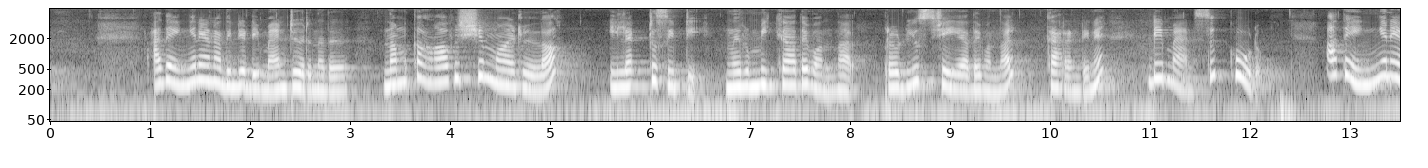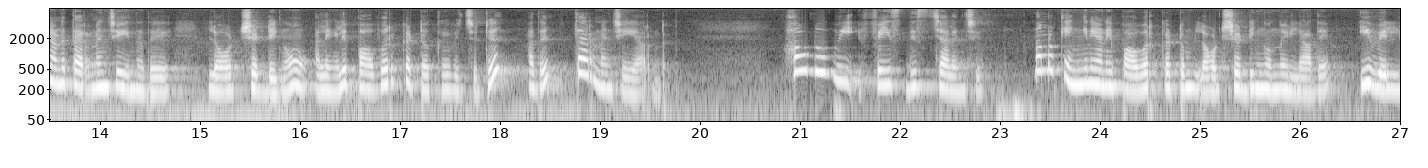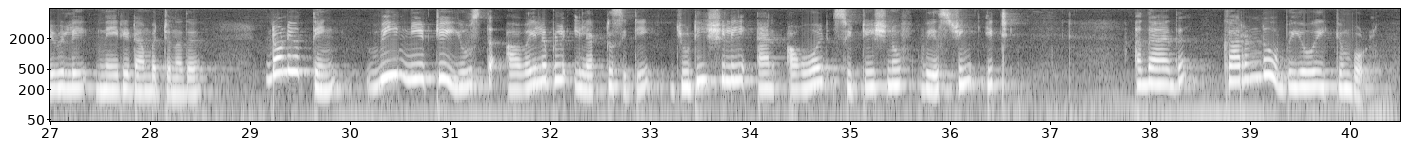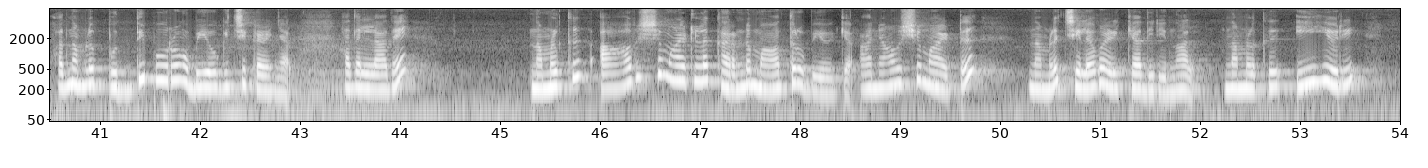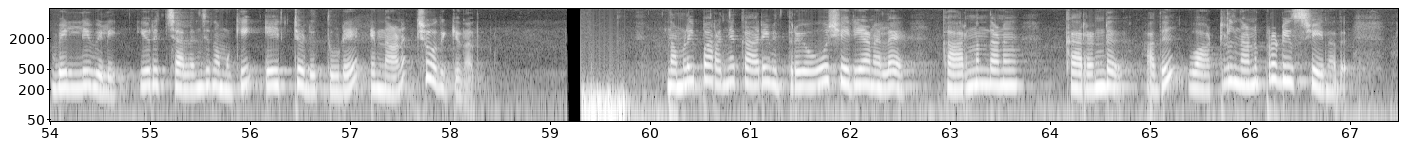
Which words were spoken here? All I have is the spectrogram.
അതെങ്ങനെയാണ് അതിന്റെ ഡിമാൻഡ് വരുന്നത്? നമുക്ക് ആവശ്യമായിട്ടുള്ള ഇലക്ട്രിസിറ്റി നിർമ്മിക്കാതെ വന്നാൽ പ്രൊഡ്യൂസ് ചെയ്യാതെ വന്നാൽ കറണ്ടിന് ഡിമാൻഡ്സ് കൂടും. അതെങ്ങനെയാണ് തരണം ചെയ്യുന്നത്? ലോഡ് ഷെഡിങ്ങോ അല്ലെങ്കിൽ പവർ കട്ടൊക്കെ വെച്ചിട്ട് അത് തരണം ചെയ്യാറുണ്ട്. How do we face this challenge നമ്മൾക്ക് എങ്ങനെയാണ് ഈ പവർ കട്ടും ലോഡ് ഷെഡിങ് ഒന്നും ഇല്ലാതെ ഈ വെല്ലുവിളി നേരിടാൻ പറ്റുന്നത്? Don't you think we need to use the available electricity judicially and avoid situation of wasting it അതായത് കറണ്ട് ഉപയോഗിക്കുമ്പോൾ അത് നമ്മൾ ബുദ്ധിപൂർവം ഉപയോഗിച്ച് കഴിഞ്ഞാൽ അതല്ലാതെ നമ്മൾക്ക് ആവശ്യമായിട്ടുള്ള കറണ്ട് മാത്രം ഉപയോഗിക്കുക. അനാവശ്യമായിട്ട് നമ്മൾ ചിലവഴിക്കാതിരുന്നാൽ നമ്മൾക്ക് ഈ ഒരു വെല്ലുവിളി ഈ ഒരു ചലഞ്ച് നമുക്ക് ഏറ്റെടുത്തൂടെ എന്നാണ് ചോദിക്കുന്നത്. നമ്മൾ പറഞ്ഞ കാര്യം എത്രയോ ശരിയാണല്ലേ? കാരണം എന്താണ്? കറണ്ട് അത് വാട്ടറിൽ നിന്നാണ് പ്രൊഡ്യൂസ് ചെയ്യുന്നത്.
